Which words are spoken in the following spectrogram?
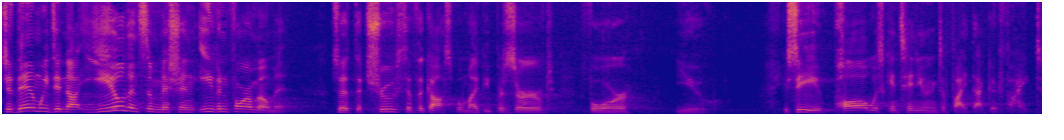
To them we did not yield in submission even for a moment, so that the truth of the gospel might be preserved for you. You see, Paul was continuing to fight that good fight.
